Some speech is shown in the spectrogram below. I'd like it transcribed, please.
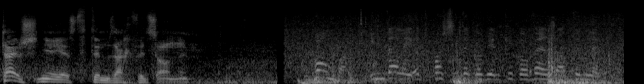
też nie jest tym zachwycony. Bomba! Im dalej od paści tego wielkiego węża, tym lepiej.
